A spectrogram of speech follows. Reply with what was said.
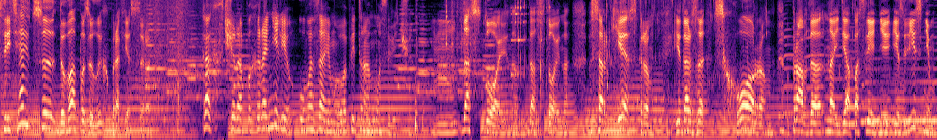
Встречаются два пожилых профессора. Как вчера похоронили уважаемого Петра Мосовича? Достойно, достойно. С оркестром и даже с хором. Правда, найдя последнее излишним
